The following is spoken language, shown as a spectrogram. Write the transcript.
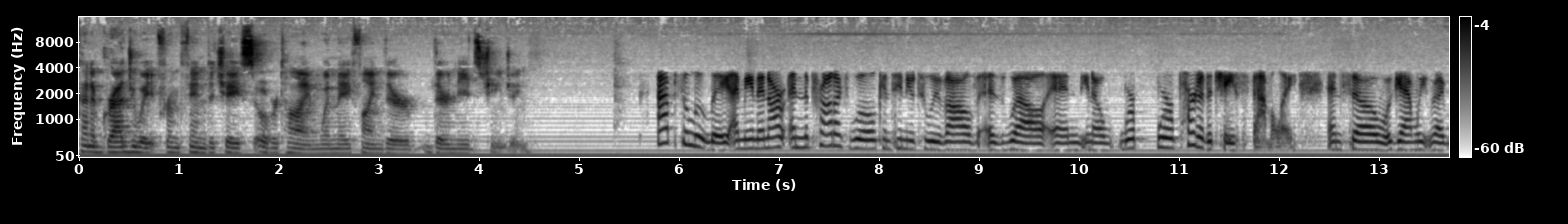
kind of graduate from Finn to Chase over time when they find their their needs changing. Absolutely. I mean, and our and the product will continue to evolve as well. And you know, we're we're part of the Chase family. And so again, we I,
